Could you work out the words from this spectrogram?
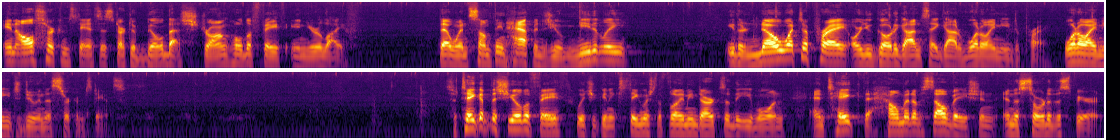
in all circumstances, start to build that stronghold of faith in your life. That when something happens, you immediately either know what to pray or you go to God and say, God, what do I need to pray? What do I need to do in this circumstance? So take up the shield of faith, which you can extinguish the flaming darts of the evil one, and take the helmet of salvation and the sword of the Spirit,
